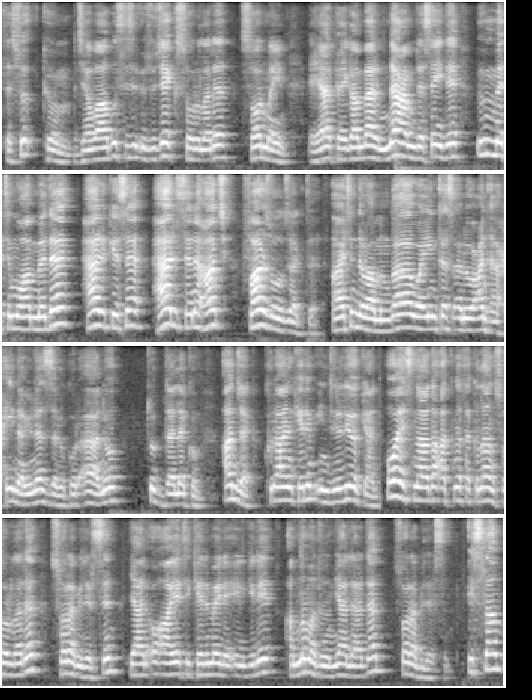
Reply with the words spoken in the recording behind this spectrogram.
tesükküm. Cevabı sizi üzecek soruları sormayın. Eğer peygamber naam deseydi ümmeti Muhammed'e herkese her sene hac farz olacaktı. Ayetin devamında ve in tes'alu anha hine yunezzelu Kur'anu tubde lekum. Ancak Kur'an-ı Kerim indiriliyorken o esnada aklına takılan soruları sorabilirsin. Yani o ayeti kerime ile ilgili anlamadığın yerlerden sorabilirsin. İslam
